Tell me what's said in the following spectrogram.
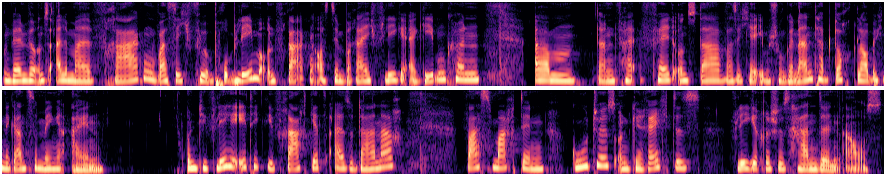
Und wenn wir uns alle mal fragen, was sich für Probleme und Fragen aus dem Bereich Pflege ergeben können, ähm, dann fällt uns da, was ich ja eben schon genannt habe, doch, glaube ich, eine ganze Menge ein. Und die Pflegeethik, die fragt jetzt also danach, was macht denn gutes und gerechtes pflegerisches Handeln aus?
